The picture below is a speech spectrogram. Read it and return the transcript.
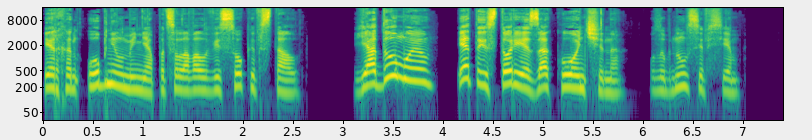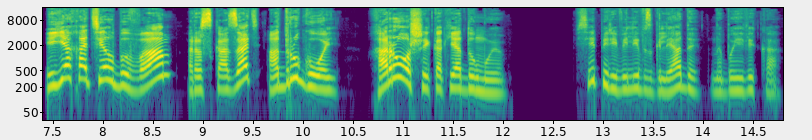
Эрхан обнял меня, поцеловал висок и встал. «Я думаю, эта история закончена», — улыбнулся всем. «И я хотел бы вам рассказать о другой, хорошей, как я думаю». Все перевели взгляды на боевика.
